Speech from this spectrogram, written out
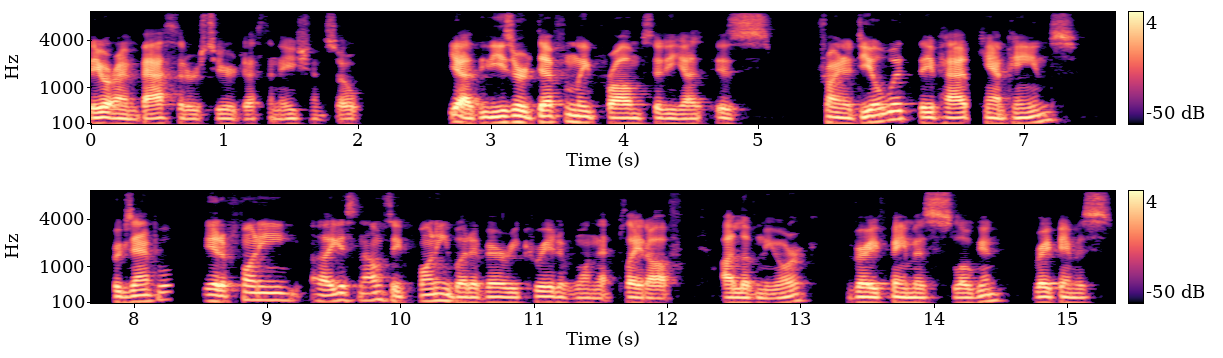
they are ambassadors to your destination. So, yeah, these are definitely problems city is trying to deal with. They've had campaigns, for example. They had a funny, uh, I guess not say funny, but a very creative one that played off "I love New York," very famous slogan, very famous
